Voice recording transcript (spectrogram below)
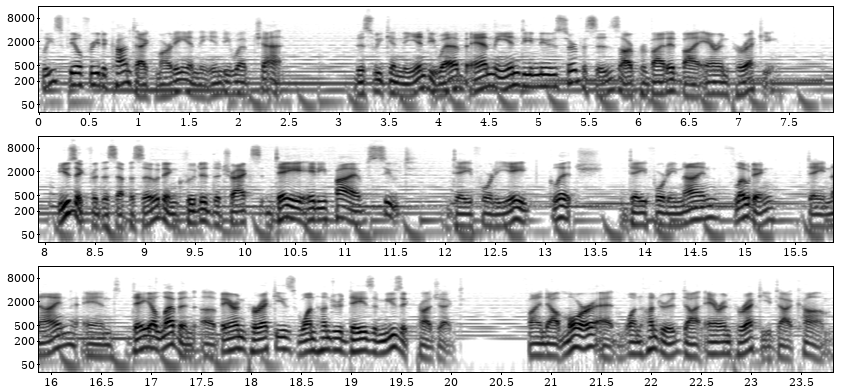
please feel free to contact Marty in the IndieWeb chat. This Week in the Indie Web and the Indie News services are provided by Aaron Parecki. Music for this episode included the tracks Day 85 Suit, Day 48 Glitch, Day 49 Floating, Day 9, and Day 11 of Aaron Parecki's 100 Days of Music project. Find out more at 100.aaronparecki.com.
